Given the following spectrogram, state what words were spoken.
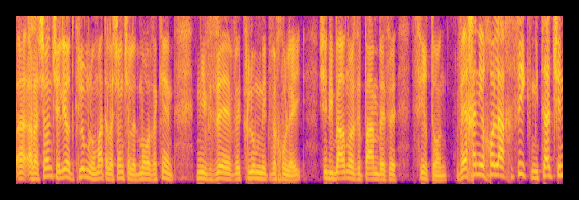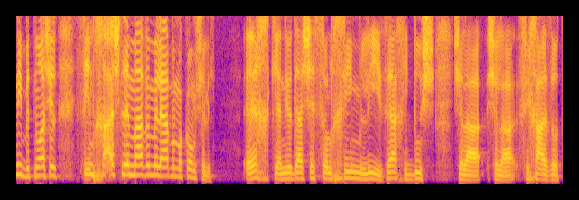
הלשון שלי עוד כלום לעומת הלשון של אדמו"ר הזקן, נבזה וכלומניק וכולי, שדיברנו על זה פעם באיזה סרטון, ואיך אני יכול להחזיק מצד שני בתנועה של שמחה שלמה ומלאה במקום שלי. איך? כי אני יודע שסולחים לי, זה החידוש של, ה, של השיחה הזאת.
